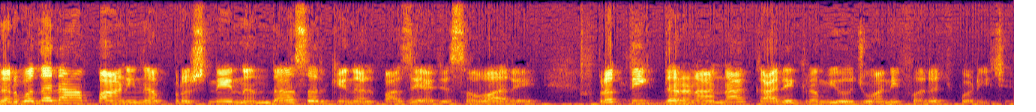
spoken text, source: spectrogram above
નર્મદાના પાણીના પ્રશ્ને નંદાસર કેનાલ પાસે આજે સવારે પ્રતિક ધરણાના કાર્યક્રમ યોજવાની ફરજ પડી છે.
